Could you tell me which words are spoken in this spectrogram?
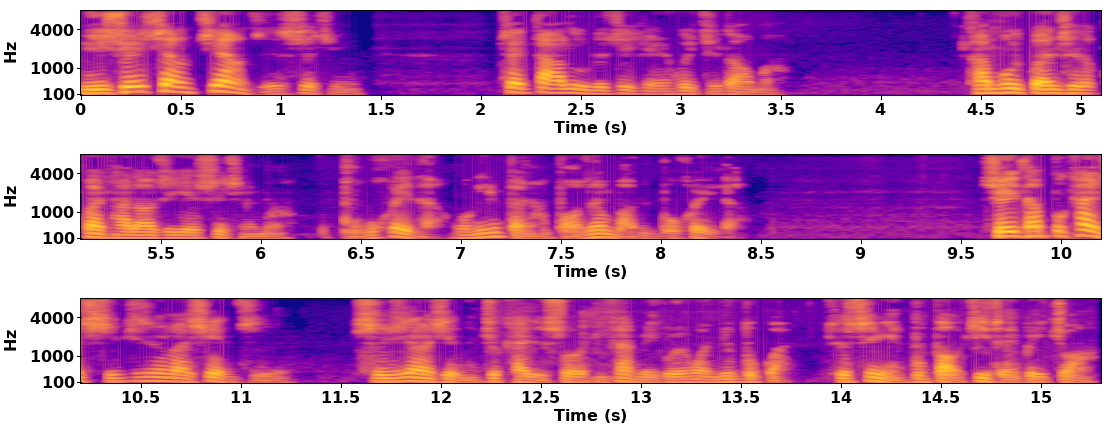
你觉得像这样子的事情，在大陆的这些人会知道吗？他们会观察观察到这些事情吗？不会的，我给你本上保证保证不会的。所以他不看实际上的现实，实际上现实就开始说，你看美国人完全不管，这事情也不报，记者也被抓，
